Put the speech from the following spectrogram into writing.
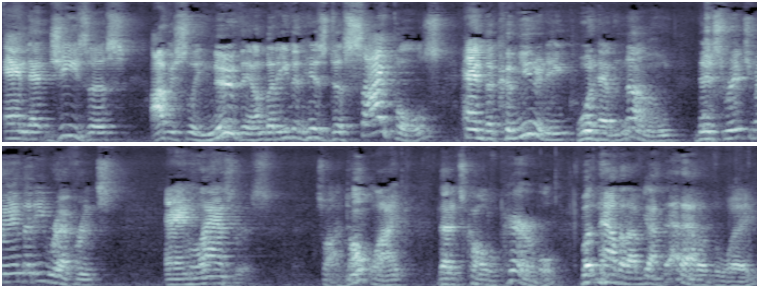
and that Jesus obviously knew them, but even his disciples and the community would have known this rich man that he referenced and Lazarus. So I don't like that it's called a parable. But now that I've got that out of the way,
